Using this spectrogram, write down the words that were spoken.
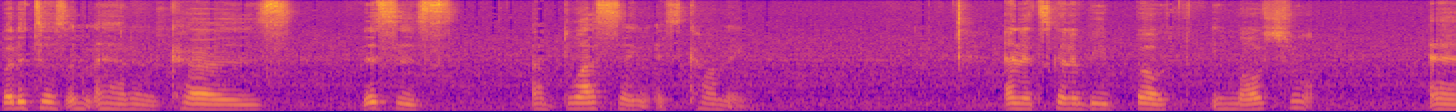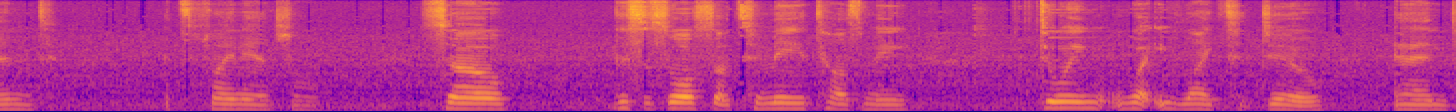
But it doesn't matter because this is a blessing is coming. And it's going to be both emotional and it's financial. So this is also to me it tells me doing what you like to do and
